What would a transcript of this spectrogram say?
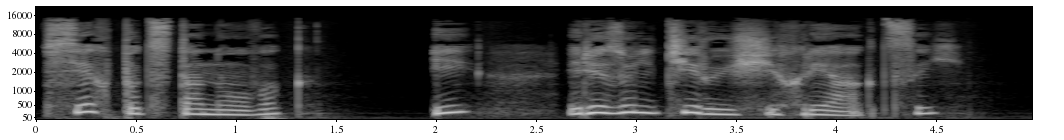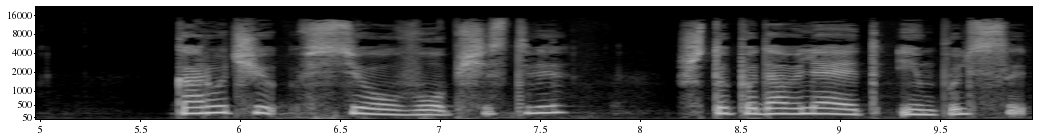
всех подстановок и результирующих реакций, короче, все в обществе, что подавляет импульсы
